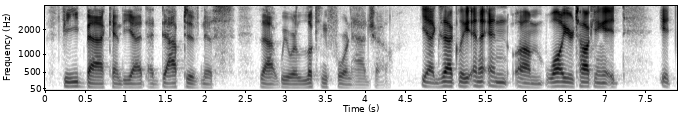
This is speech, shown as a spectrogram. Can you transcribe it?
feedback and the ad- adaptiveness that we were looking for in Agile. Yeah, exactly. And and um, while you're talking, it it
